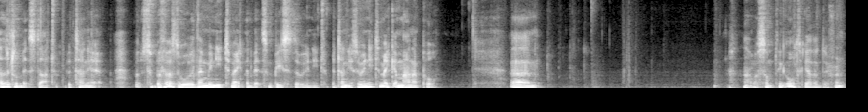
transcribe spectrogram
a little bit started with Botania. So, but first of all, then we need to make the bits and pieces that we need for Botania. So we need to make a mana pool. Um, that was something altogether different.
